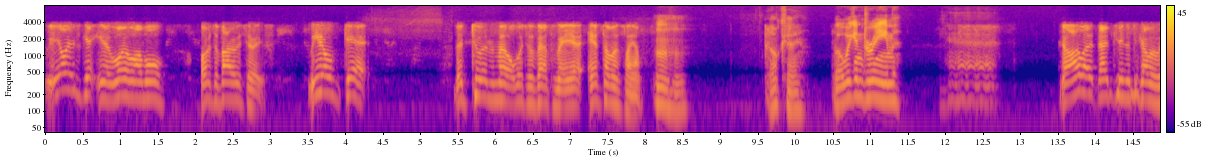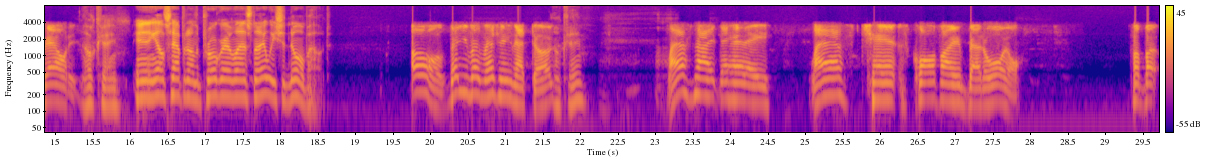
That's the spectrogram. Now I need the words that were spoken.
we always get either Royal Rumble or the Survivor Series. We don't get the two in the middle, which is WrestleMania and SummerSlam. Mm-hmm. Okay. Well, we can dream. No, I let that dream to become a reality. Okay. Anything else happened on the program last night we should know about? Oh, thank you for mentioning that, Doug. Okay. Last night they had a last chance qualifying battle royal. But, but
